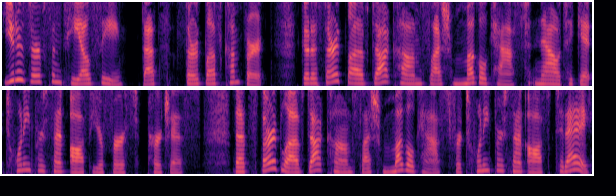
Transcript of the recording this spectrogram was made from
You deserve some TLC. That's Third Love Comfort. Go to thirdlove.com slash mugglecast now to get 20% off your first purchase. That's thirdlove.com slash mugglecast for 20% off today.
